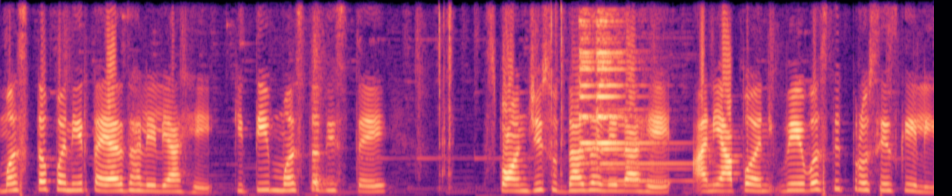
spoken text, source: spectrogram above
मस्त पनीर तयार झालेले आहे. किती मस्त दिसते. स्पॉन्जी सुद्धा झालेला आहे आणि आपण व्यवस्थित प्रोसेस केली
